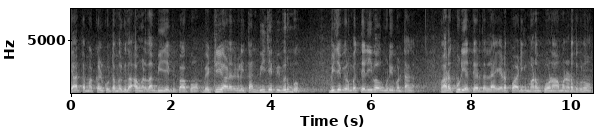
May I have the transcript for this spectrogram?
யார்கிட்ட மக்கள் கூட்டம் இருக்குதோ அவங்கள தான் பிஜேபி பார்க்கும். வெற்றியாளர்களைத்தான் பிஜேபி விரும்பும். பிஜேபி ரொம்ப தெளிவாக ஒரு முடிவு பண்ணிட்டாங்க. வரக்கூடிய தேர்தலில் எடப்பாடிக்கு மனம் கோணாமல் நடந்துக்கணும்.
